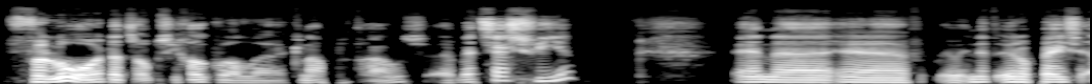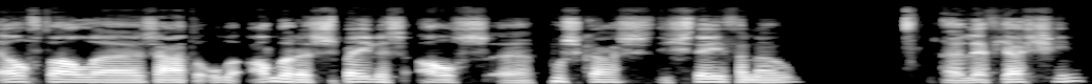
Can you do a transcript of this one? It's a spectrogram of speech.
verloor, dat is op zich ook wel knap trouwens, met 6-4. En in het Europese elftal zaten onder andere spelers als Puskas, Di Stefano, Lev Yashin.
